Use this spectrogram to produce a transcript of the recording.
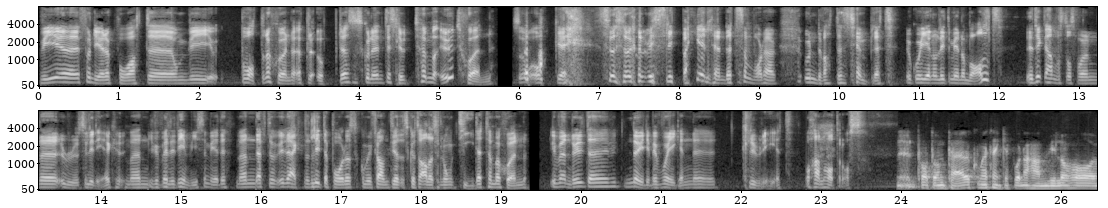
Vi funderade på att om vi på botten av sjön öppnade upp det så skulle den till slut tömma ut sjön. Så, och, så, så kunde vi slippa eländet som var det här undervattenstemplet och gå igenom lite mer normalt. Det tyckte han förstås var en uh, urusel idé, men vi var väldigt envisa med det. Men efter vi räknat lite på det så kom vi fram till att det skulle ta alldeles för lång tid att tömma sjön. Vi var ändå lite nöjda med vår egen uh, klurighet. Och han hatar oss. När du pratar om Per kommer jag tänka på när han ville ha,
